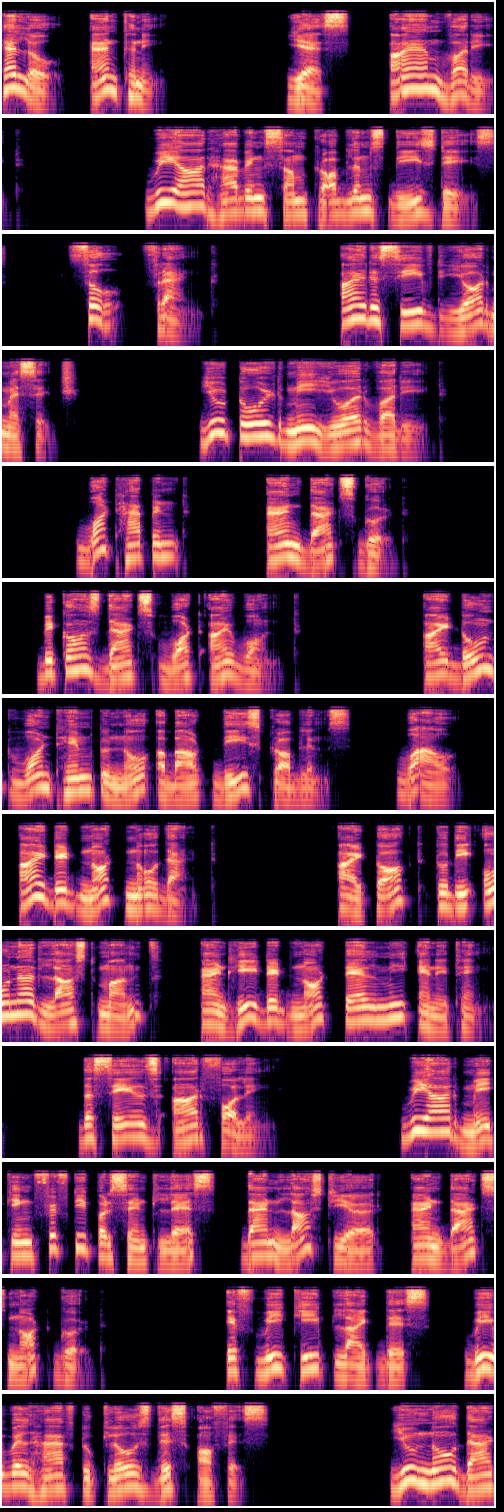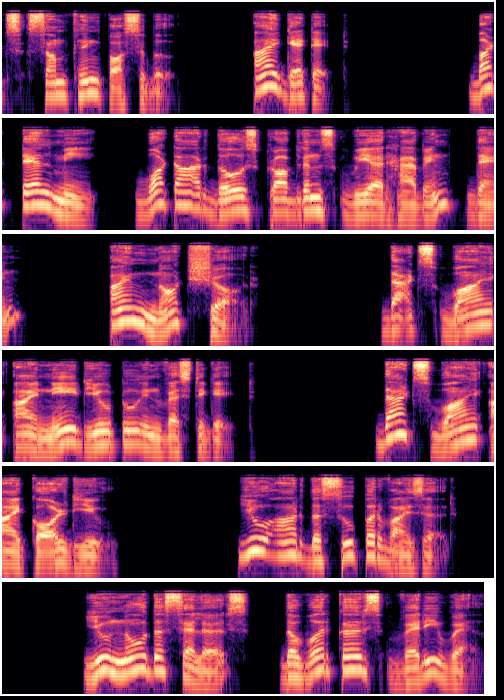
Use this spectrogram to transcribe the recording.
Hello, Anthony. Yes, I am worried. We are having some problems these days. So, Frank, I received your message. You told me you were worried. What happened? And that's good. Because that's what I want. I don't want him to know about these problems. Wow, I did not know that. I talked to the owner last month and he did not tell me anything. The sales are falling. We are making 50% less than last year and that's not good. If we keep like this, we will have to close this office. You know that's something possible. I get it. But tell me, what are those problems we are having then? I'm not sure. That's why I need you to investigate. That's why I called you. You are the supervisor. You know the sellers, the workers very well.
